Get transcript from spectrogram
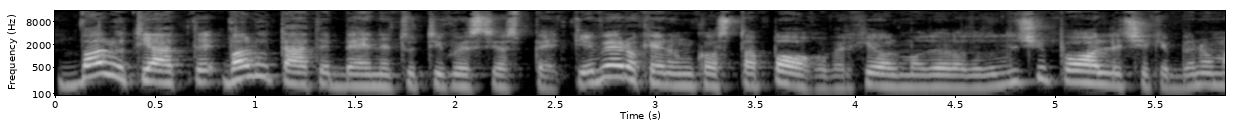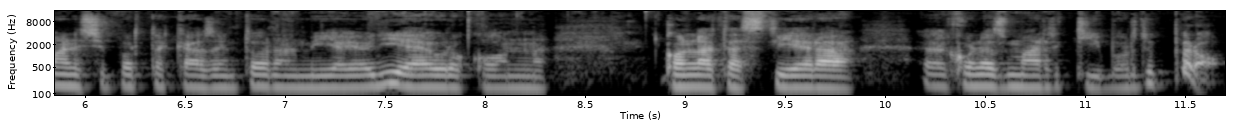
Valutate, valutate, bene tutti questi aspetti. È vero che non costa poco perché ho il modello da 12 pollici che bene o male si porta a casa intorno al migliaio di euro con, con la tastiera, eh, con la smart keyboard, però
